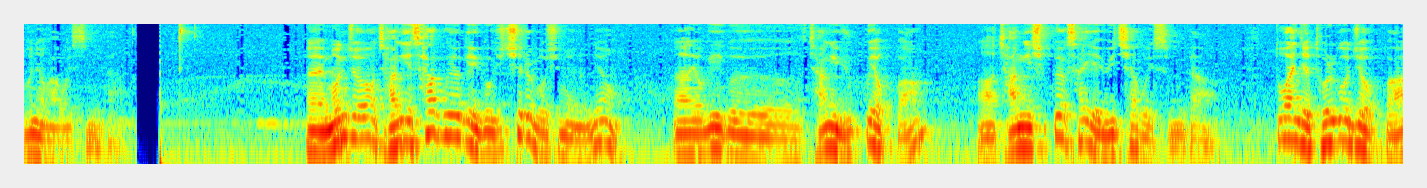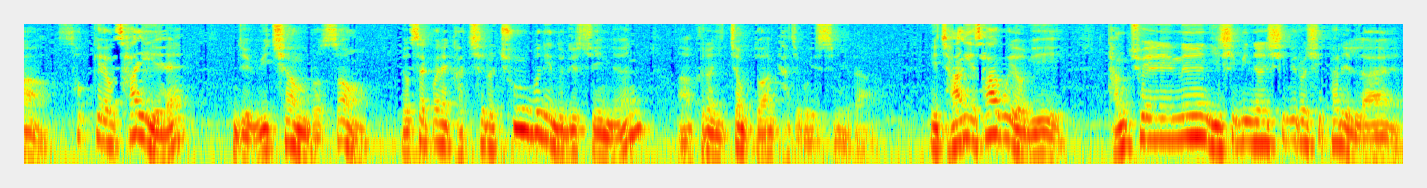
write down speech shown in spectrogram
운영하고 있습니다. 네, 먼저 장이 4구역의 그 위치를 보시면은요, 아, 여기 그 장이 6구역과 아, 장이 10구역 사이에 위치하고 있습니다. 또한 이제 돌고 지역과 석계역 사이에 이제 위치함으로써 역세권의 가치를 충분히 누릴 수 있는 아, 그런 이점 또한 가지고 있습니다. 이 장이 4구역이 당초에는 22년 11월 18일 날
